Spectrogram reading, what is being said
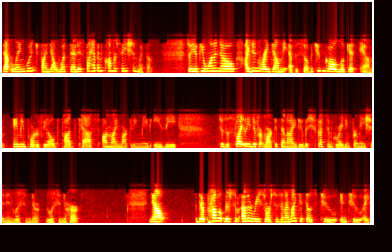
that language, find out what that is by having a conversation with them. So if you want to know, I didn't write down the episode, but you can go look at um, Amy Porterfield's podcast, Online Marketing Made Easy. She's a slightly different market than I do, but she's got some great information, and listen to listen to her. Now, there probably there's some other resources, and I might get those two into a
